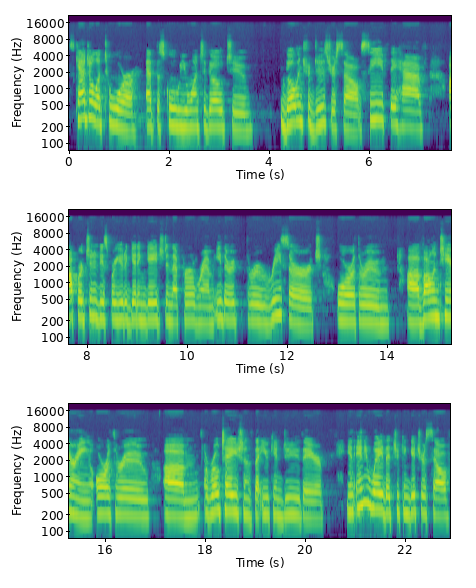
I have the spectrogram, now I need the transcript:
schedule a tour at the school you want to go to, go introduce yourself. See if they have opportunities for you to get engaged in that program, either through research or through uh, volunteering or through um, rotations that you can do there. In any way that you can get yourself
